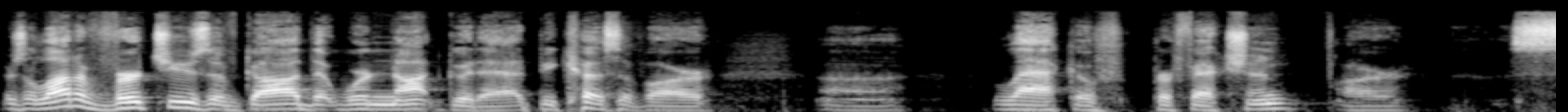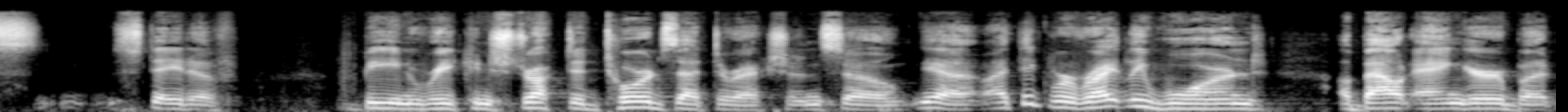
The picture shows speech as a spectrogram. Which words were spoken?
There's a lot of virtues of God that we're not good at because of our uh, lack of perfection, our s- state of being reconstructed towards that direction. So, yeah, I think we're rightly warned about anger, but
